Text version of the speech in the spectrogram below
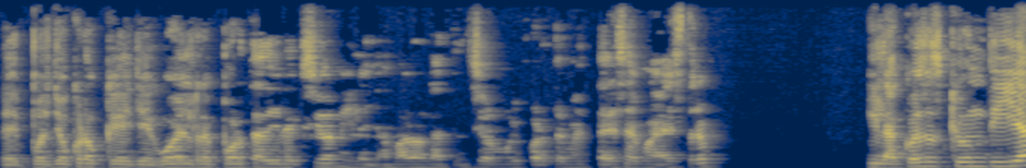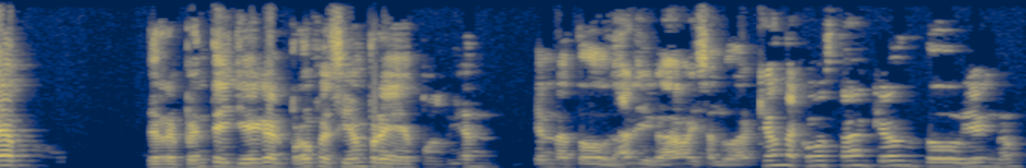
eh, pues yo creo que llegó el reporte a dirección y le llamaron la atención muy fuertemente a ese maestro. Y la cosa es que un día, de repente llega el profe, siempre, pues bien, bien a todo dar, llegaba y saludaba, ¿qué onda? ¿Cómo están? ¿Qué onda? ¿Todo bien, no?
